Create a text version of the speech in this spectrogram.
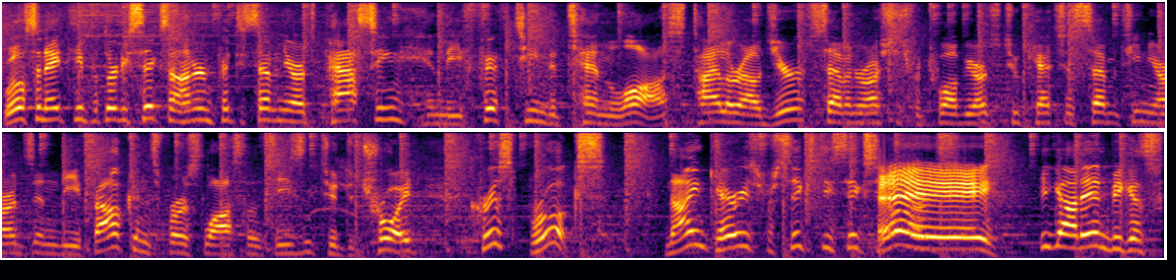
Wilson 18 for 36, 157 yards passing in the 15 to 10 loss. Tyler Allgeier, seven rushes for 12 yards, two catches, 17 yards in the Falcons' first loss of the season to Detroit. Chris Brooks, nine carries for 66 yards. Hey, He got in because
